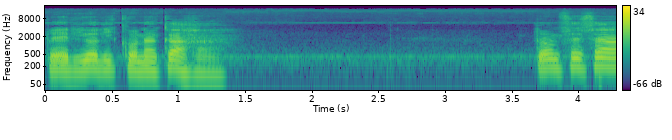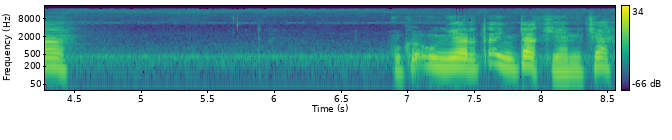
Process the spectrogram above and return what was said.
periódico na caja. Entonces, a uñarta intaki, ancha.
